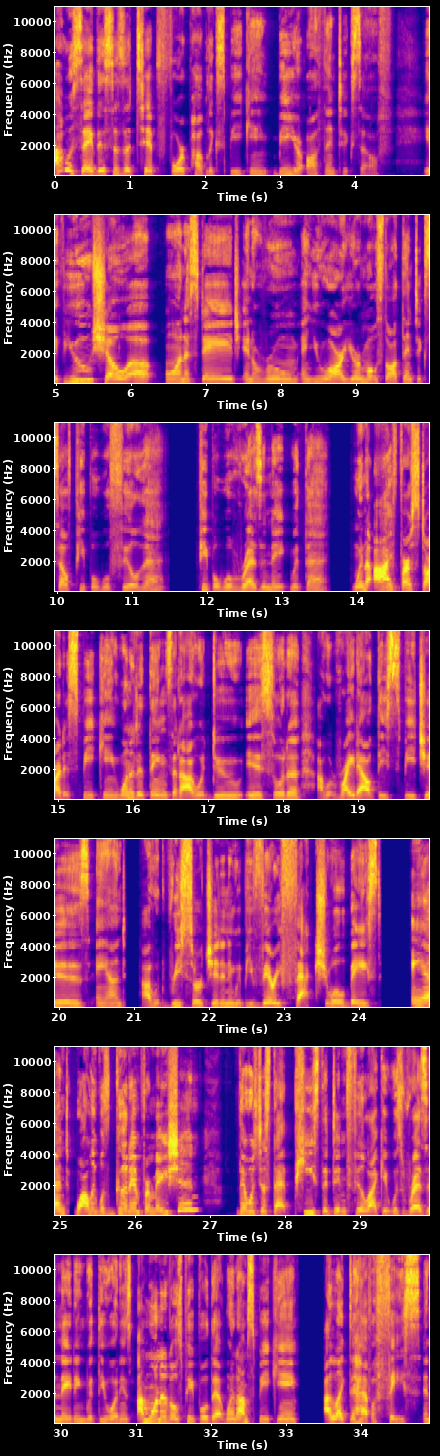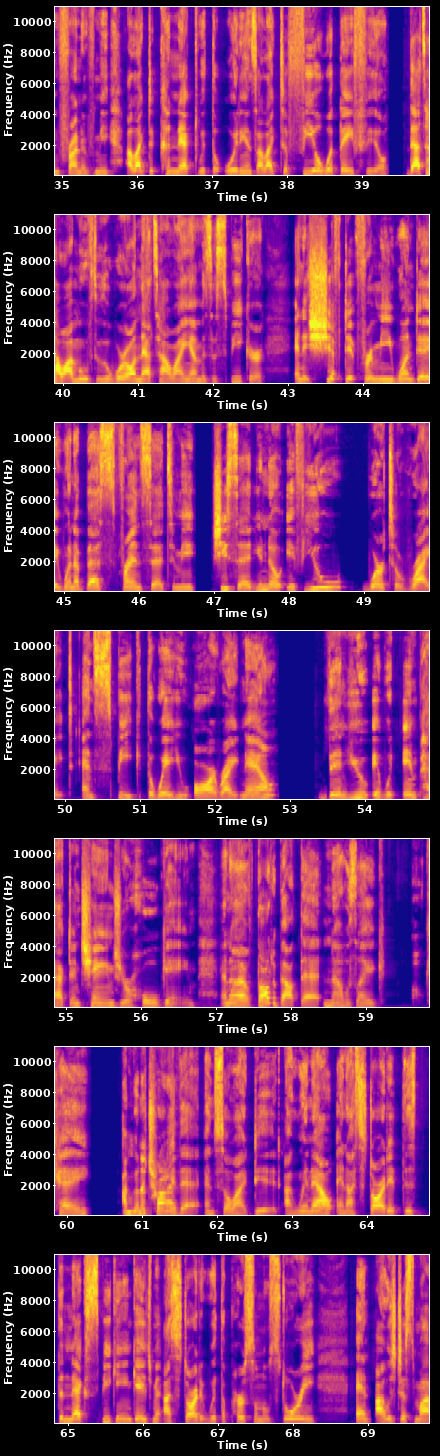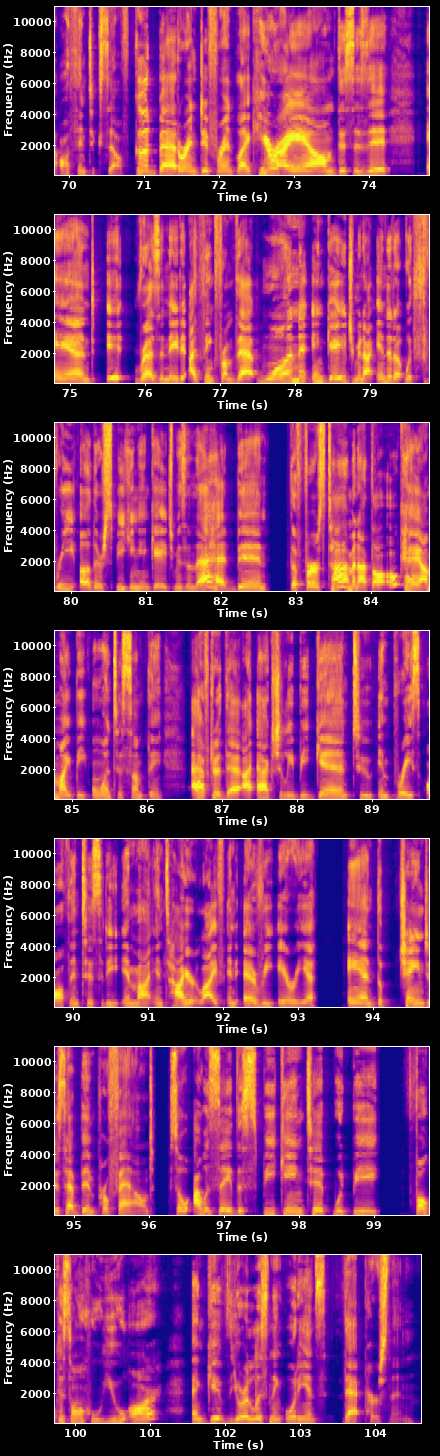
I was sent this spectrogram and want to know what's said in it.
I would say this is a tip for public speaking be your authentic self. If you show up on a stage, in a room, and you are your most authentic self, people will feel that. People will resonate with that. When I first started speaking, one of the things that I would do is sort of, I would write out these speeches and I would research it and it would be very factual based. And while it was good information, there was just that piece that didn't feel like it was resonating with the audience. I'm one of those people that when I'm speaking, I like to have a face in front of me. I like to connect with the audience. I like to feel what they feel. That's how I move through the world, and that's how I am as a speaker. And it shifted for me one day when a best friend said to me, she said, You know, if you were to write and speak the way you are right now, then you it would impact and change your whole game. And I thought about that and I was like, okay, I'm going to try that. And so I did. I went out and I started this the next speaking engagement I started with a personal story and I was just my authentic self. Good, bad or indifferent, like here I am, this is it. And it resonated. I think from that one engagement, I ended up with three other speaking engagements, and that had been the first time and I thought, okay, I might be on to something. After that, I actually began to embrace authenticity in my entire life in every area, and the changes have been profound. So I would say the speaking tip would be focus on who you are and give your listening audience that person.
